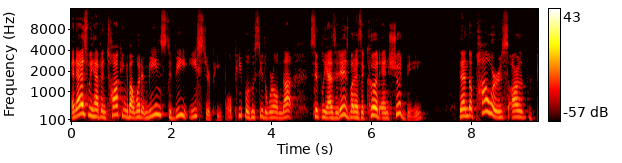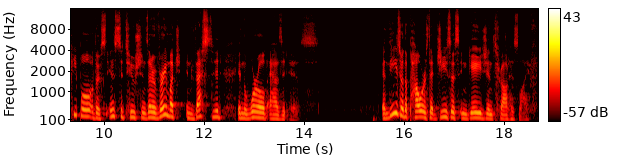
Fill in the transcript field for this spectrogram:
And as we have been talking about what it means to be Easter people, people who see the world not simply as it is, but as it could and should be, then the powers are the people, the institutions that are very much invested in the world as it is. And these are the powers that Jesus engaged in throughout his life.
